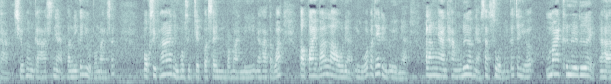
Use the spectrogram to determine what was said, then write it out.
จากเชื้อเพลิงก๊าซเนี่ยตอนนี้ก็อยู่ประมาณสัก 65-67%ประมาณนี้นะคะ แต่ว่าต่อไปบ้านเราเนี่ยหรือว่าประเทศอื่นๆเนี่ยพลังงานทางเลือกเนี่ยสัดส่วนมันก็จะเยอะมากขึ้นเรื่อยๆนะคะ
